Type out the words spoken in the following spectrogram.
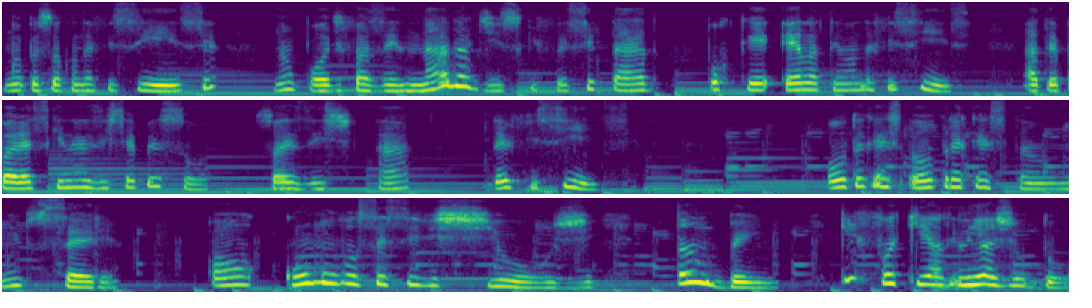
uma pessoa com deficiência não pode fazer nada disso que foi citado porque ela tem uma deficiência. Até parece que não existe a pessoa só existe a deficiência. Outra, outra questão muito séria. Oh, como você se vestiu hoje? Também. Quem foi que lhe ajudou?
